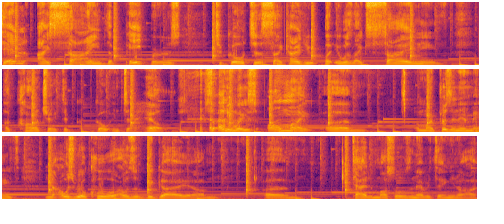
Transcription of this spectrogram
Then I signed the papers to go to psychiatry, but it was like signing a contract to go into hell. So, anyways, all my um, my prison inmates, you know, I was real cool. I was a big guy. Um, um, tatted muscles and everything. You know, I,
